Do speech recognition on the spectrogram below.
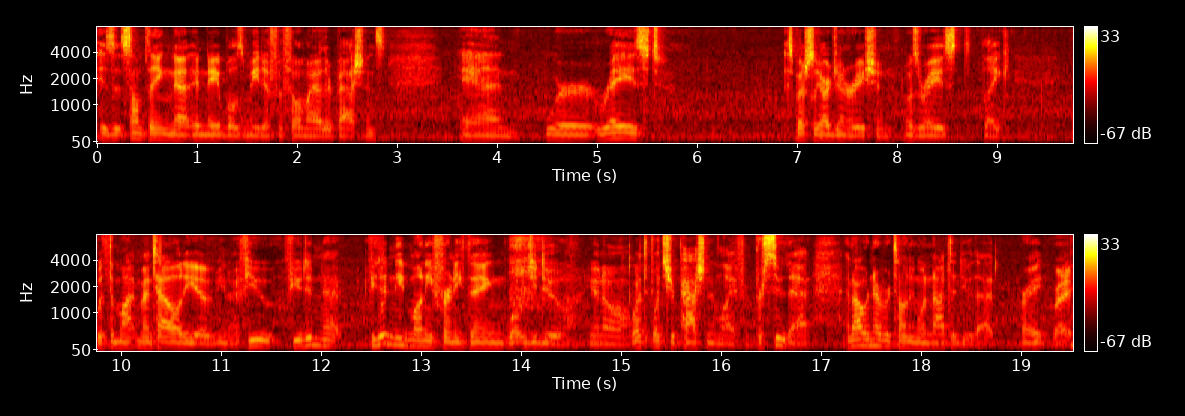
is it something that enables me to fulfill my other passions? And we're raised, especially our generation was raised like with the mentality of you know if you if you didn't have, if you didn't need money for anything what would you do? You know what, what's your passion in life? And pursue that. And i would never tell anyone not to do that right? Right.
